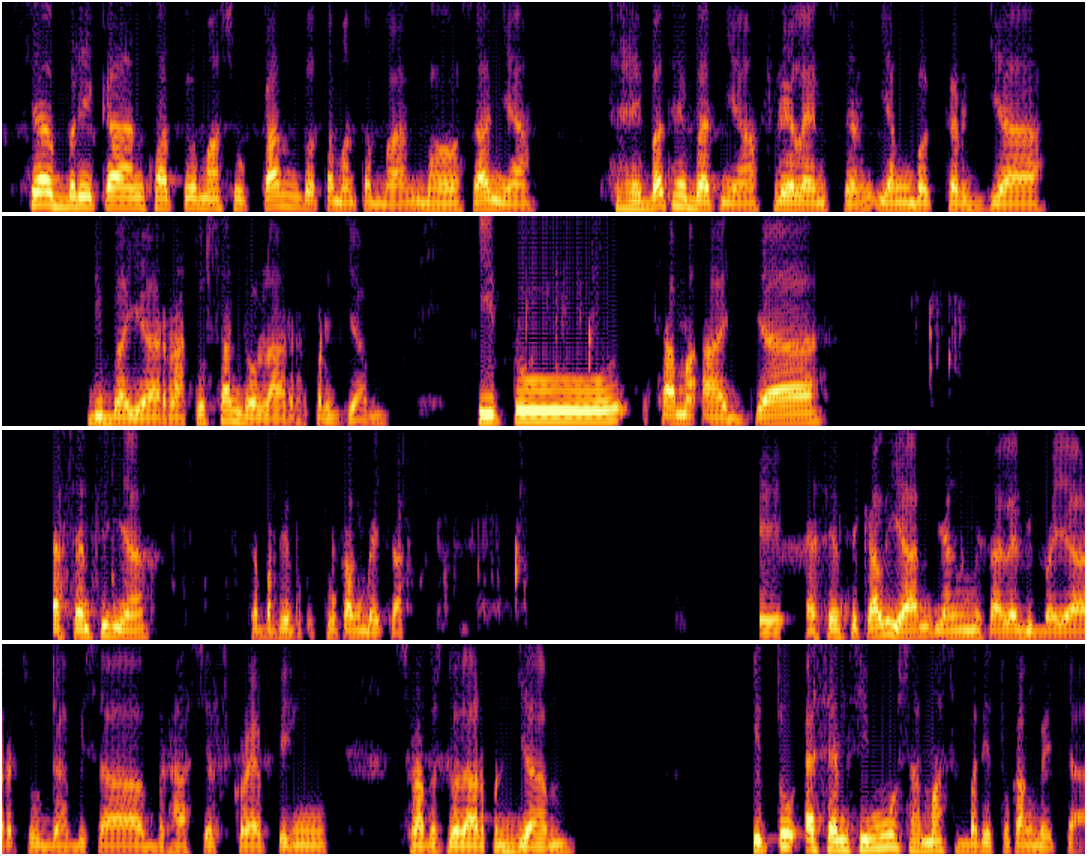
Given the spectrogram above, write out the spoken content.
saya berikan satu masukan untuk teman-teman bahwasanya sehebat-hebatnya freelancer yang bekerja dibayar ratusan dolar per jam, itu sama aja esensinya seperti tukang becak esensi kalian yang misalnya dibayar sudah bisa berhasil scraping 100 dolar per jam, itu esensimu sama seperti tukang beca.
